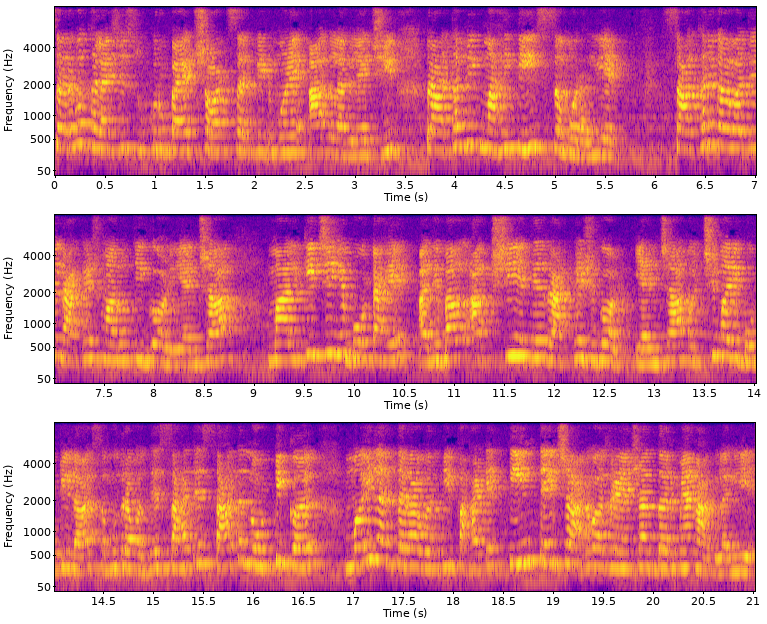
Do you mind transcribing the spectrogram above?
सर्व खलाशी सुखरूप आहेत शॉर्ट सर्किटमुळे आग लागल्याची प्राथमिक माहिती समोर आली आहे साखर गावातील राकेश मारुती गण यांच्या मालकीची ही बोट आहे. अलिबाग आक्षी येथील राकेश गड यांच्या मच्छीमारी बोटीला समुद्रामध्ये सहा ते सात नोटिकल मैल अंतरावरती पहाटे तीन ते चार वाजण्याच्या दरम्यान आग लागली आहे.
